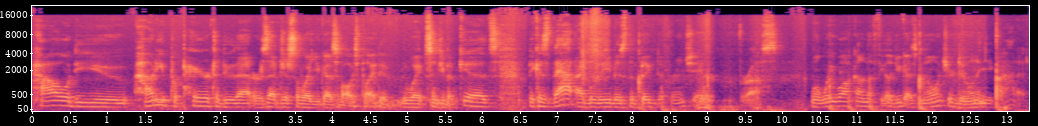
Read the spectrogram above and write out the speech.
How do you how do you prepare to do that, or is that just the way you guys have always played, the way since you've been kids? Because that I believe is the big differentiator for us. When we walk on the field, you guys know what you're doing and you got it.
